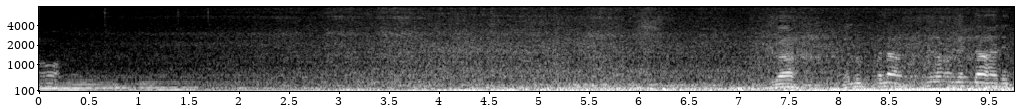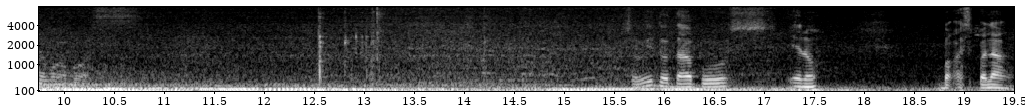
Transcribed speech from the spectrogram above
Oh. Diba? Kalog pa lang. Yun ang kagandahan nito mga boss. So ito tapos yan o bakas pa lang.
